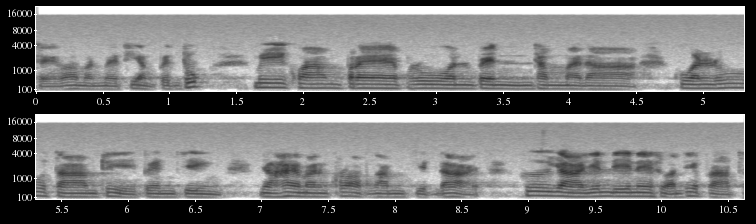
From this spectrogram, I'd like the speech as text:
แต่ว่ามันไม่เที่ยงเป็นทุกข์มีความแปรปรวนเป็นธรรมดา ควรรู้ตามที่เป็นจริง อย่าให้มันครอบงำจิตได้ คืออย่ายินดีในส่วนที่ปรารถ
